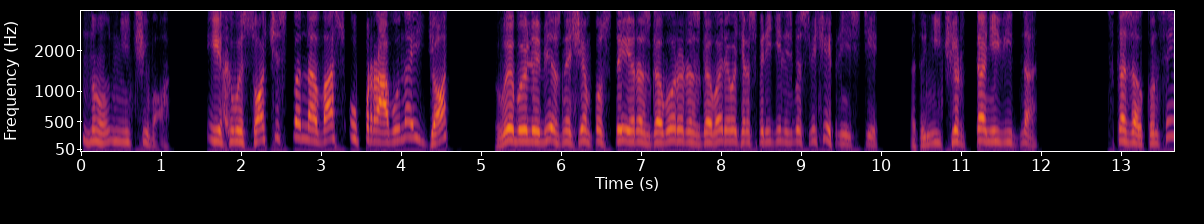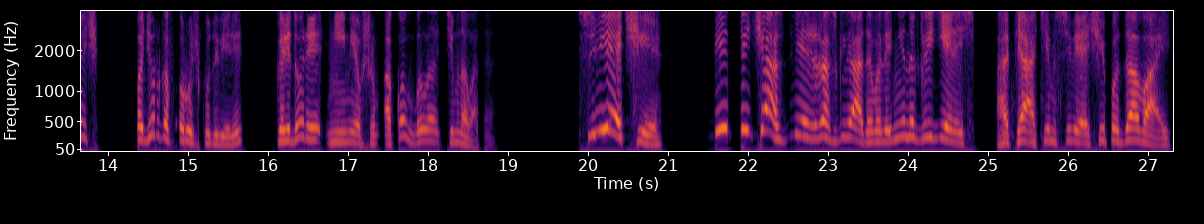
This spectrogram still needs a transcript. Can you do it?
Ну, ничего. Их высочество на вас управу найдет. Вы бы, любезны, чем пустые разговоры разговаривать, распорядились бы свечей принести, а то ни черта не видно, — сказал Кунцевич, подергав ручку двери. В коридоре, не имевшем окон, было темновато. — Свечи! Битый час дверь разглядывали, не нагляделись. Опять им свечи подавай!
